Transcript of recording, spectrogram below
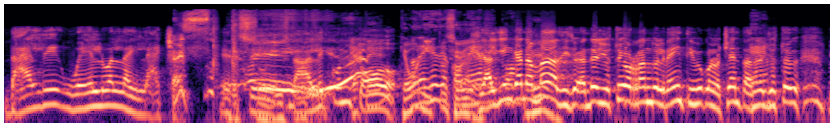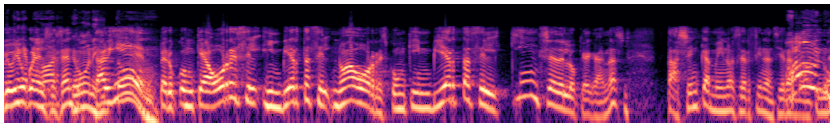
dale vuelo a la hilacha. Este, dale con Fíjate, todo. qué bonito, Si alguien gana más, dice, Andrés, yo estoy ahorrando el 20 y vivo con el 80, Andrés, yo, estoy, yo vivo con el 60. Qué Está bien, pero con que ahorres el, inviertas el, no ahorres, con que inviertas el 15 de lo que ganas, estás en camino a ser financieramente ¡Vámonos!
